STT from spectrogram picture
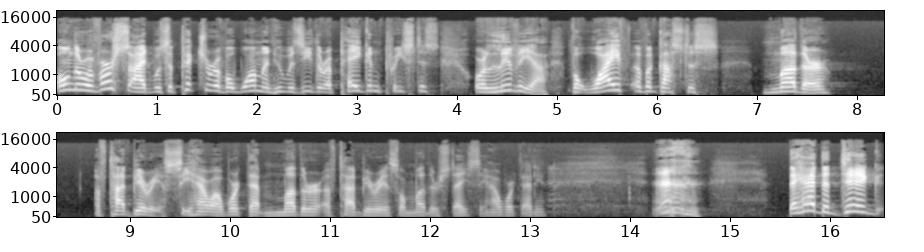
On the reverse side was a picture of a woman who was either a pagan priestess or Livia, the wife of Augustus, mother of Tiberius. See how I worked that mother of Tiberius on Mother's Day? See how I worked that in? they had to dig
